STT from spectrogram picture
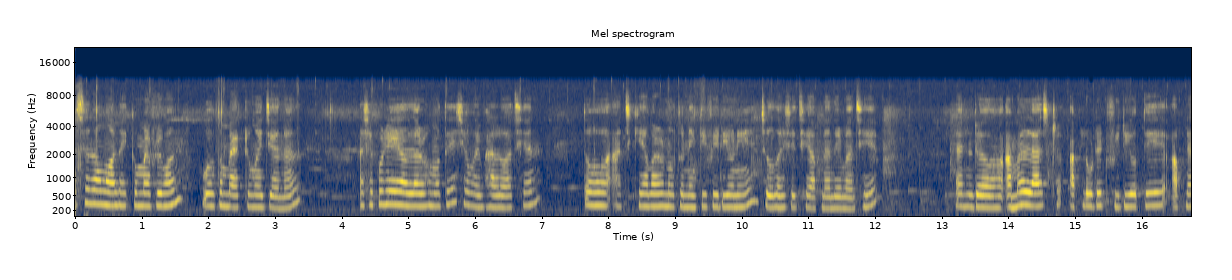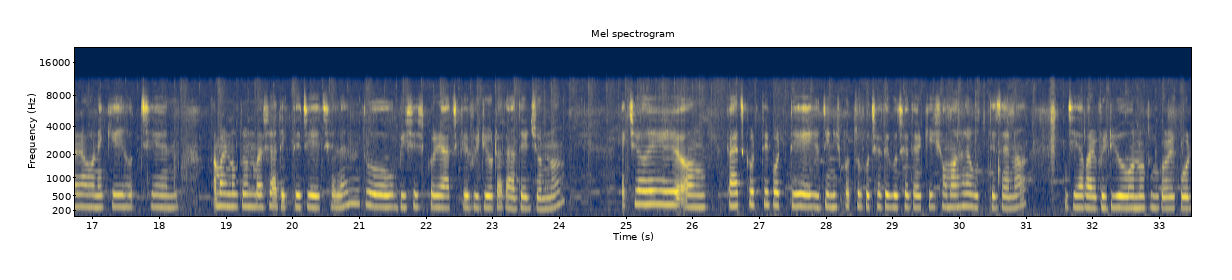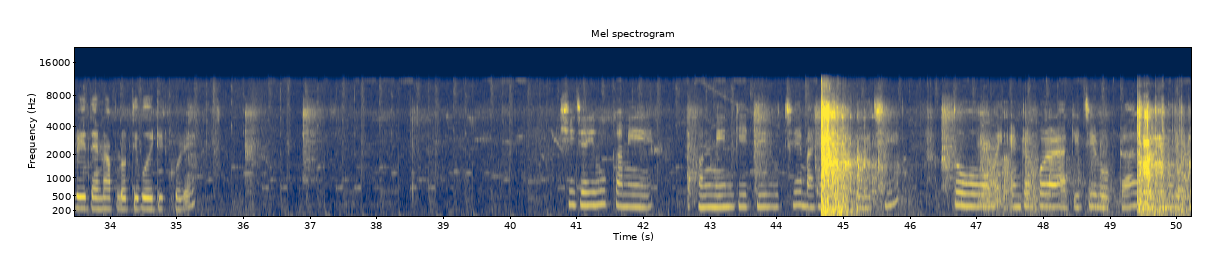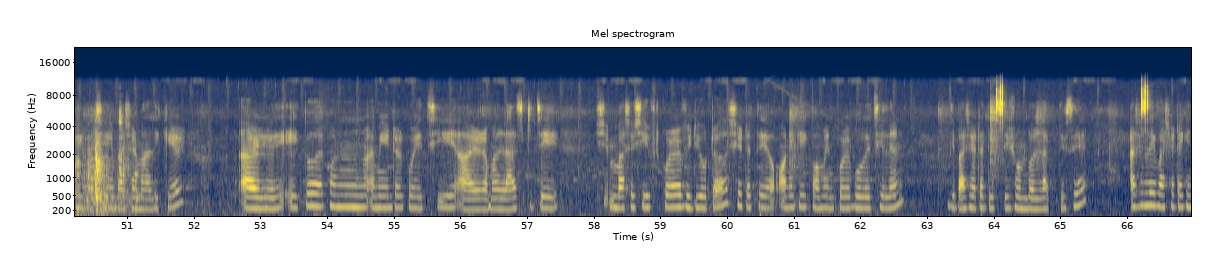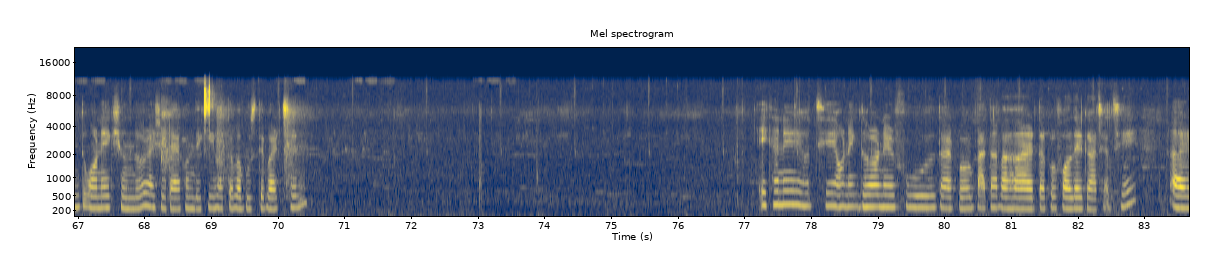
আসসালামু আলাইকুম everyone welcome back to my channel আশা করি আল্লাহর রহমতে সবাই ভালো আছেন। তো আজকে আবার নতুন একটি ভিডিও নিয়ে চলে এসেছি আপনাদের মাঝে। অ্যান্ড আমার লাস্ট আপলোডেড ভিডিওতে আপনারা অনেকেই হচ্ছেন, আমার নতুন বাসা দেখতে চেয়েছিলেন। তো বিশেষ করে আজকে ভিডিওটা তাদের জন্য। অ্যাকচুয়ালি কাজ করতে করতে জিনিসপত্র গোছাতে গোছাতে আর কি সময় হয়ে উঠতেছে না। যে আবার ভিডিও নতুন করে করে দেন আপলোড দিব এডিট করে। সে যাই হোক, আমি এখন মেন গেট দিয়ে হচ্ছে বাসা করেছি। তো এন্টার করার আগের যে রোডটা হচ্ছে বাসার মালিকের। আর এই তো এখন আমি এন্টার করেছি, আর আমার লাস্ট যে বাসা শিফট করার ভিডিওটা সেটাতে অনেকেই কমেন্ট করে বলেছিলেন যে বাসাটা দেখতে সুন্দর লাগতেছে। আসলে এই বাসাটা কিন্তু অনেক সুন্দর, আর সেটা এখন দেখেই হয়তো বা বুঝতে পারছেন। এখানে হচ্ছে অনেক ধরনের ফুল, তারপর পাতাবাহার, তারপর ফলের গাছ আছে। আর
